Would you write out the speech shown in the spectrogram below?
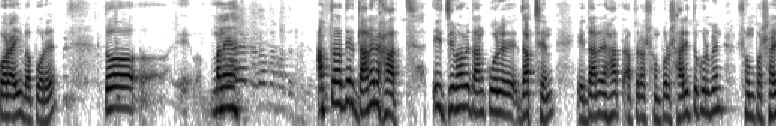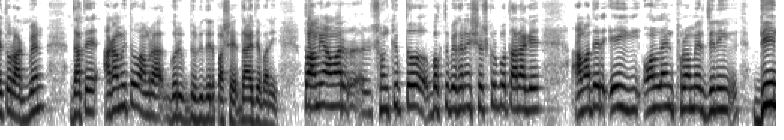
পরাই বা পরে তো মানে আপনাদের দানের হাত এই যেভাবে দান করে যাচ্ছেন, এই দানের হাত আপনারা সম্প্রসারিত করবেন, সম্প্রসারিত রাখবেন, যাতে আগামীতেও আমরা গরিব দুঃখীদের পাশে দাঁড়াতে পারি। তো আমি আমার সংক্ষিপ্ত বক্তব্য এখানে শেষ করব। তার আগে আমাদের এই অনলাইন ফোরামের যিনি দিন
